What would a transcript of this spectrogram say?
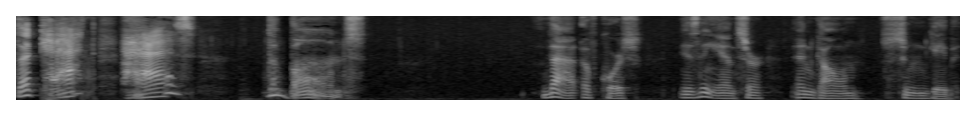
The cat has the bones. That, of course, is the answer, and Gollum soon gave it.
